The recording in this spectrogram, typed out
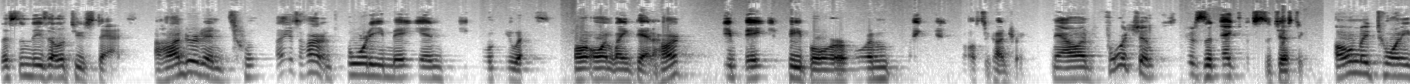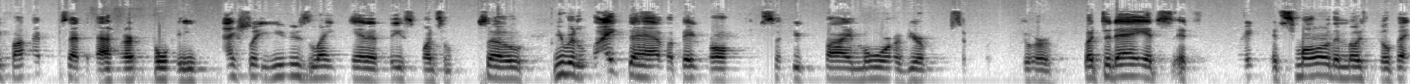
Listen to these other two stats. 120, I think it's 140 million people in the U.S. are on LinkedIn. 140 million people are on LinkedIn across the country. Now, unfortunately, here's the negative statistic. Only 25% of that 140 actually use LinkedIn at least once a month. So you would like to have a big role so you can find more of your support. But today it's it's it's smaller than most people think,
